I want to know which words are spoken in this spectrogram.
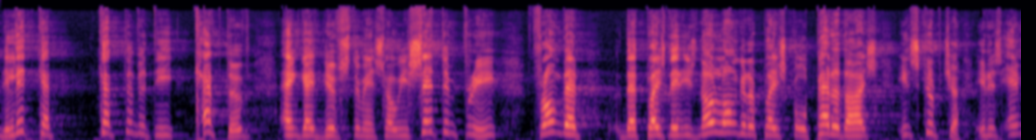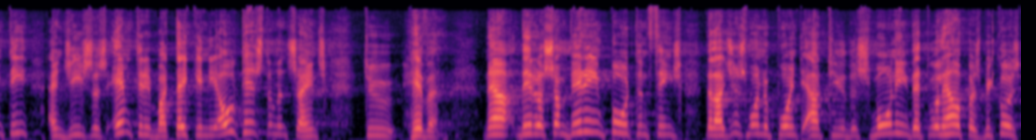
he led cap- captivity captive and gave gifts to men. So he set them free from that, that place. There is no longer a place called paradise in Scripture. It is empty, and Jesus emptied it by taking the Old Testament saints to heaven. Now, there are some very important things that I just want to point out to you this morning that will help us because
